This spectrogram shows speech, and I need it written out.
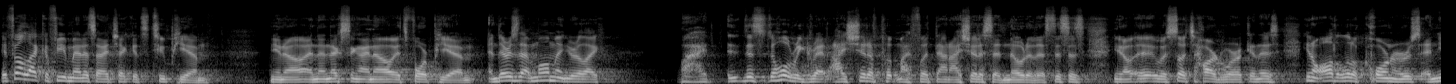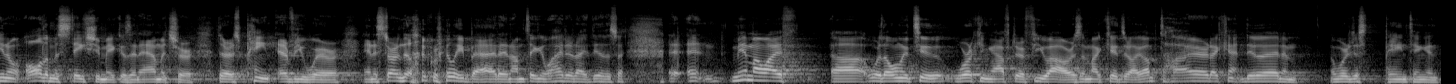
it felt like a few minutes and i check it's 2 p.m you know and the next thing i know it's 4 p.m and there's that moment you're like why this the whole regret i should have put my foot down i should have said no to this. This is you know it was such hard work and there's you know all the little corners and you know all the mistakes you make as an amateur there's paint everywhere and it's starting to look really bad and i'm thinking why did i do this? And me and my wife uh, were the only two working after a few hours and my kids are like i'm tired i can't do it and, and we're just painting and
